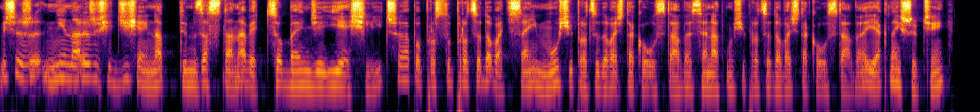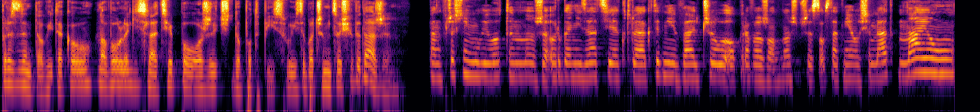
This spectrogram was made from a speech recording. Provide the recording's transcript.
Myślę, że nie należy się dzisiaj nad tym zastanawiać, co będzie jeśli. Trzeba po prostu prostu procedować. Sejm musi procedować taką ustawę, Senat musi procedować taką ustawę, jak najszybciej prezydentowi taką nową legislację położyć do podpisu i zobaczymy, co się wydarzy. Pan wcześniej mówił o tym, że organizacje, które aktywnie walczyły o praworządność przez ostatnie 8 lat, mają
